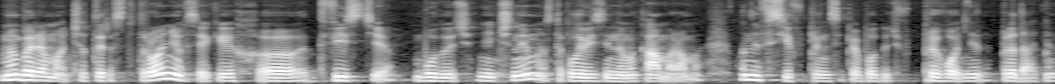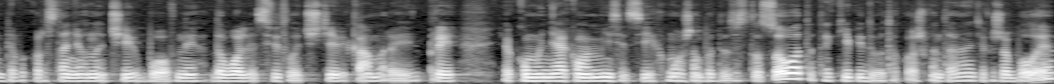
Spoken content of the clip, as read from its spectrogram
Ми беремо 400 дронів, з яких е, 200 будуть нічними з тепловізійними камерами. Вони всі, в принципі, будуть пригодні, придатні для використання вночі, бо в них доволі світлочуттєві камери, і при якому ніякому місяці їх можна буде застосовувати. Такі відео також в інтернеті вже були.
